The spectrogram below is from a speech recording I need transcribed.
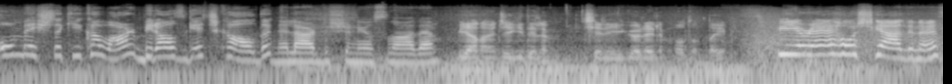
15 dakika var. Biraz geç kaldık. Neler düşünüyorsun Adem? Bir an önce gidelim içeriği görelim modundayım. Sphere'e hoş geldiniz.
